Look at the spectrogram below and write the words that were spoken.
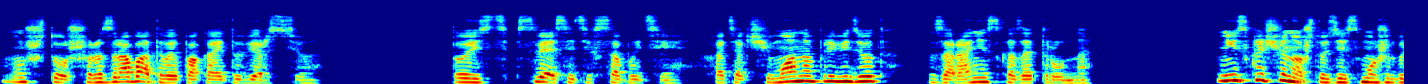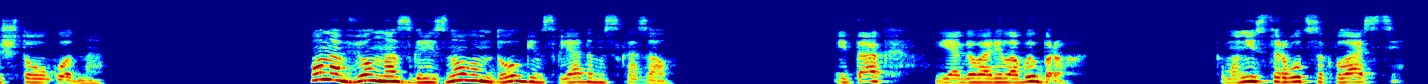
Ну что ж, разрабатывай пока эту версию. То есть связь этих событий, хотя к чему она приведет, заранее сказать трудно. Не исключено, что здесь может быть что угодно. Он обвел нас с Грязновым долгим взглядом и сказал. Итак, я говорил о выборах. Коммунисты рвутся к власти.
